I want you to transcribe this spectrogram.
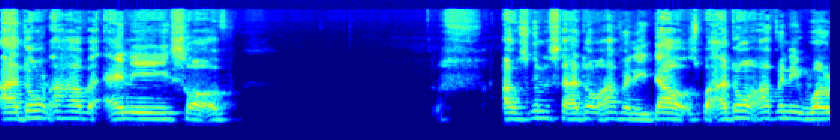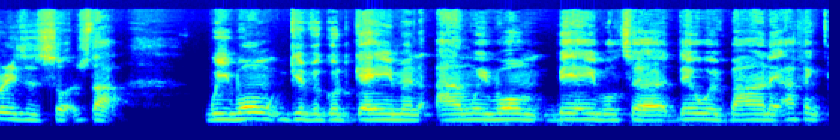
I don't have any sort of I was gonna say I don't have any doubts, but I don't have any worries as such that we won't give a good game and, and we won't be able to deal with Barnet. I think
